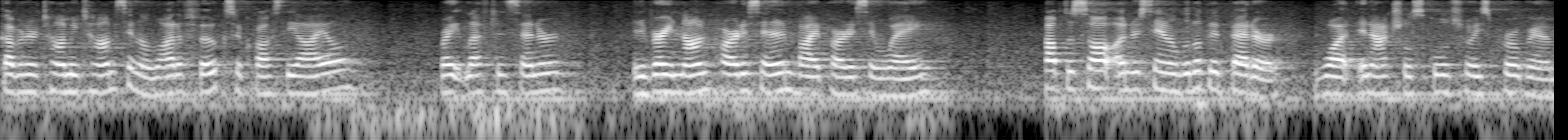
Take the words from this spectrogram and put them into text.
Governor Tommy Thompson, a lot of folks across the aisle, right, left, and center, in a very nonpartisan and bipartisan way, helped us all understand a little bit better what an actual school choice program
